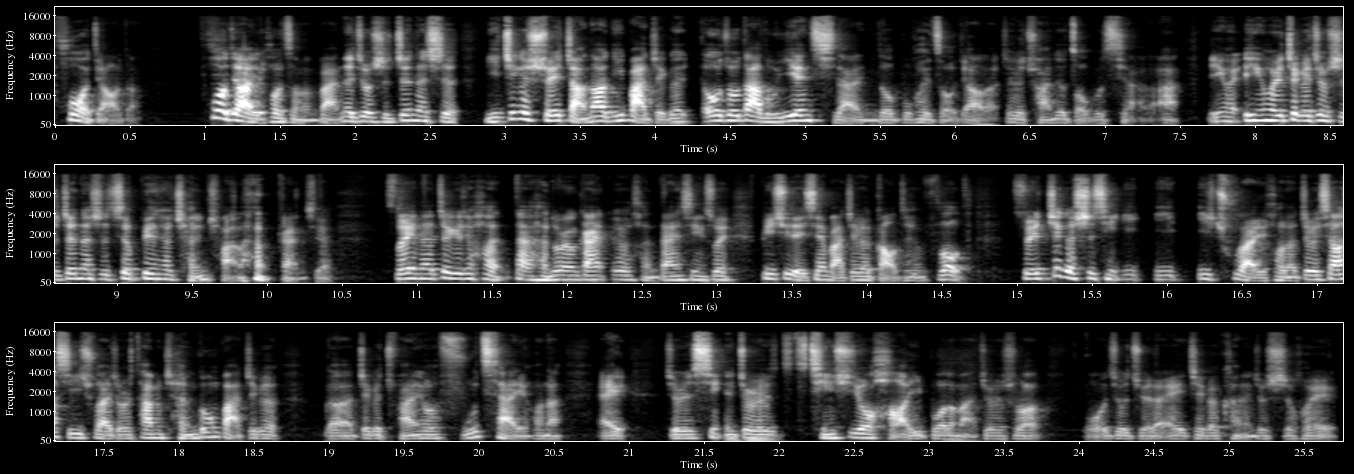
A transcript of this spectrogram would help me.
破掉的。破掉以后怎么办？那就是真的是你这个水涨到你把整个欧洲大陆淹起来，你都不会走掉了，这个船就走不起来了啊！因为因为这个就是真的是就变成沉船了 感觉，所以呢这个就很但很多人干又很担心，所以必须得先把这个搞成 float。所以这个事情一一一出来以后呢，这个消息一出来就是他们成功把这个呃这个船又浮起来以后呢，哎就是心就是情绪又好一波了嘛，就是说我就觉得哎这个可能就是会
